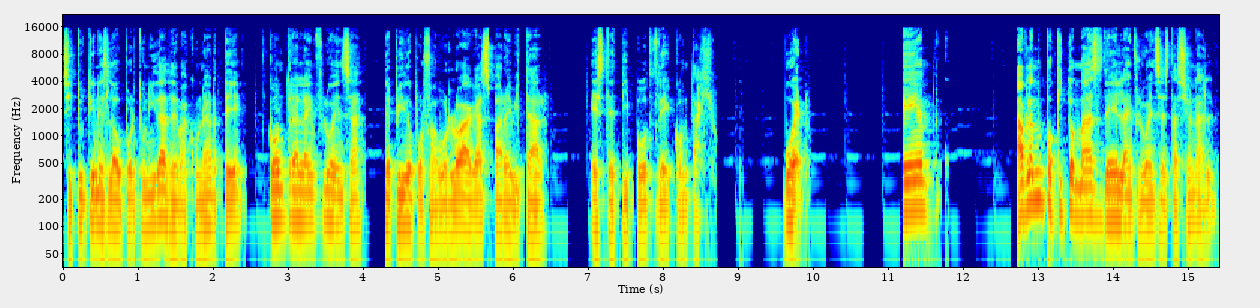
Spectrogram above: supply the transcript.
Si tú tienes la oportunidad de vacunarte contra la influenza, te pido por favor lo hagas para evitar este tipo de contagio. Bueno, eh, hablando un poquito más de la influenza estacional,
